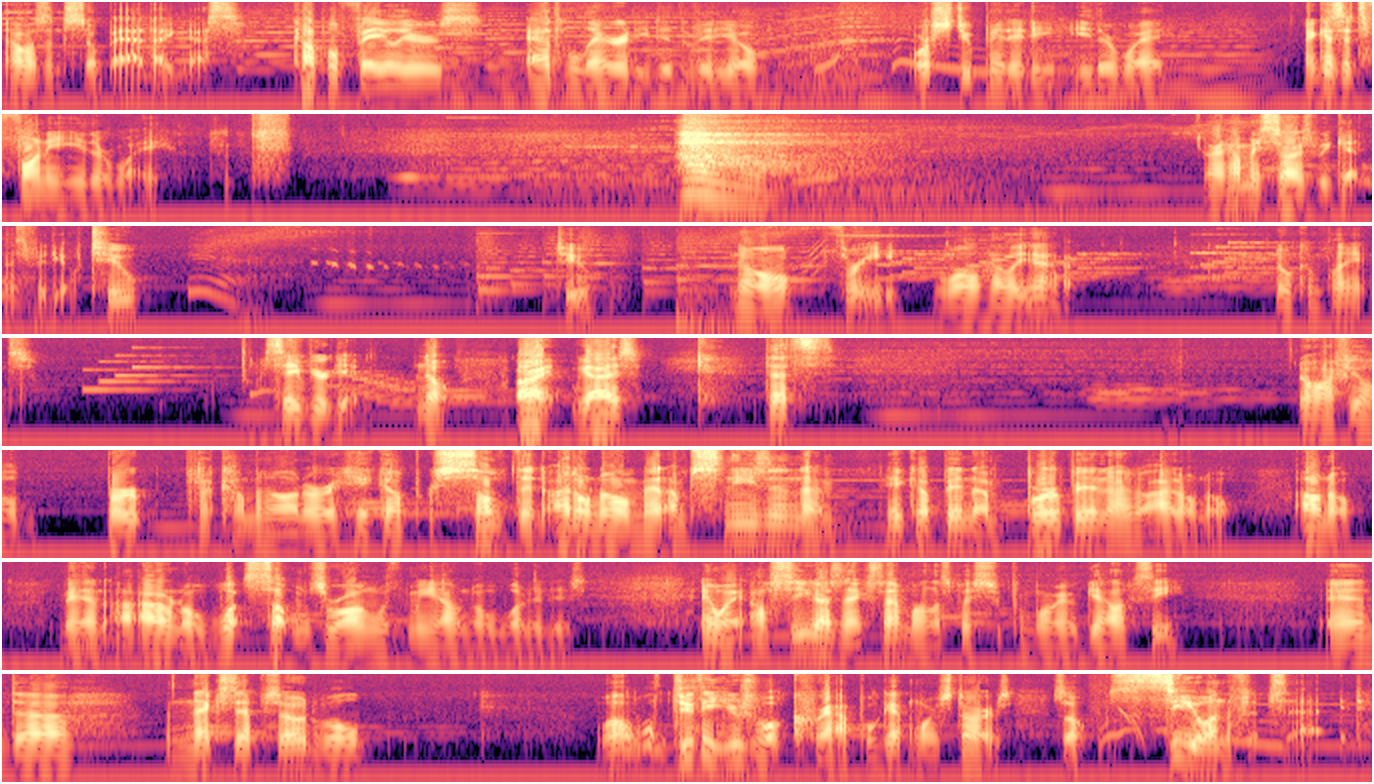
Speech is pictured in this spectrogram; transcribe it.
That wasn't so bad, I guess. Couple failures. Add hilarity to the video. Or stupidity, either way. I guess it's funny either way. Alright, how many stars we get in this video? Two? Two? No, three. Well, hell yeah. No complaints. Save your game. No. Alright, guys. That's... Oh, I feel a burp coming on or a hiccup or something. I don't know, man. I'm sneezing, I'm hiccuping, I'm burping. I don't, I don't know. I don't know, man. I, I don't know what something's wrong with me. I don't know what it is. Anyway, I'll see you guys next time on Let's Play Super Mario Galaxy. And, uh, next episode, we'll, well, we'll do the usual crap. We'll get more stars. So, see you on the flip side.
